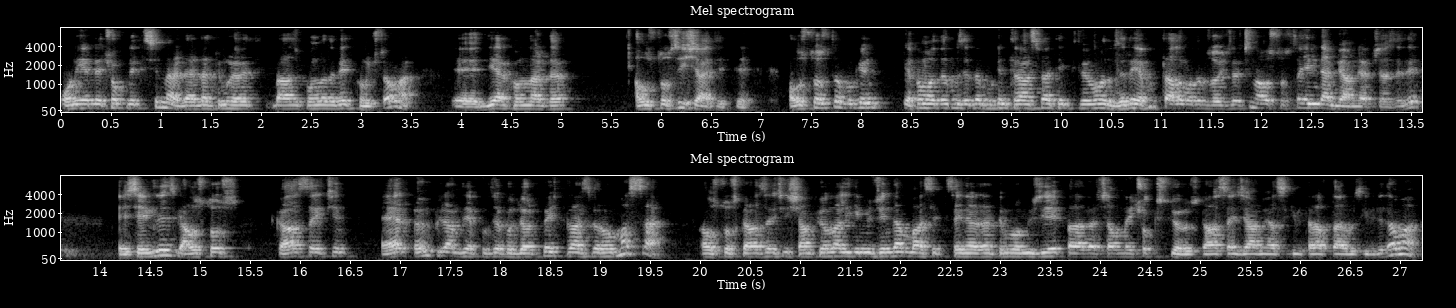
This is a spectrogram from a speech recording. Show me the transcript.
onun yerine çok net isim verdi. Erdem Timur evet bazı konularda net konuştu ama e, diğer konularda Ağustos'u işaret etti. Ağustos'ta bugün yapamadığımız ya da bugün transfer teklifi yapamadığımız ya da yapıp da alamadığımız oyuncular için Ağustos'ta yeniden bir hamle yapacağız dedi. E, sevgili Ezgi Ağustos Galatasaray için eğer ön planda yapılacak o 4-5 transfer olmazsa Ağustos Galatasaray için Şampiyonlar Ligi müziğinden bahsetti. Sayın Erdem Timur o müziği hep beraber çalmayı çok istiyoruz. Galatasaray camiası gibi taraftarımız gibi dedi ama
